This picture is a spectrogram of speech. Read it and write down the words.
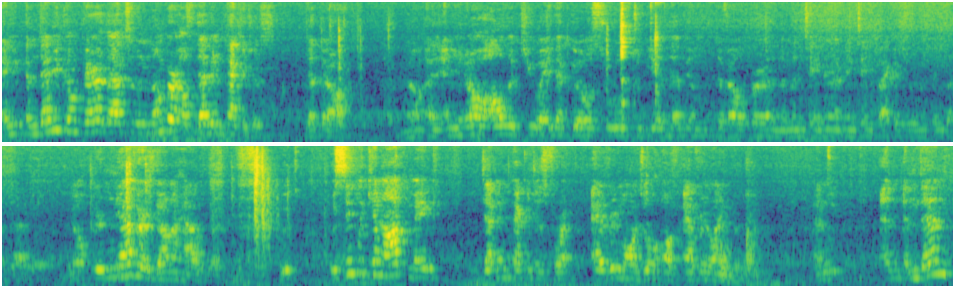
and and then you compare that to the number of Debian packages that there are. You know, and, and you know all the QA that goes through to be a Debian developer and the maintainer and maintain packages and things like that. You know, we're never gonna have that. We, we simply cannot make Debian packages for every module of every language. And, we, and, and then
